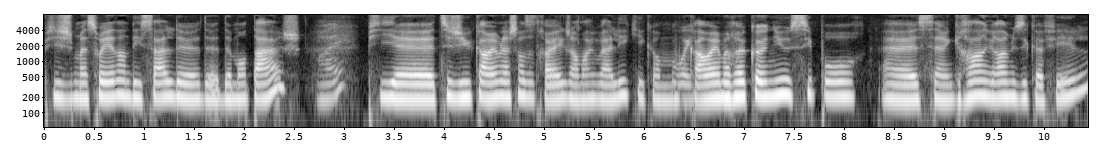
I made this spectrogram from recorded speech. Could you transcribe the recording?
puis je m'assoyais dans des salles de, de, de montage. Ouais. Puis, euh, tu sais, j'ai eu quand même la chance de travailler avec Jean-Marc Vallée, qui est comme quand même reconnu aussi pour euh, c'est un grand, grand musicophile.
